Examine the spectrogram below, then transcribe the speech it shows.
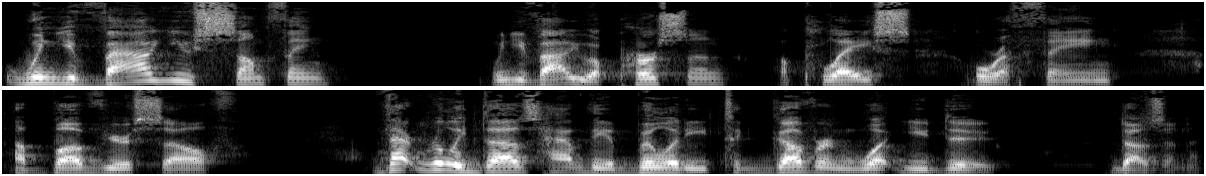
When you value something, when you value a person, a place, or a thing above yourself, that really does have the ability to govern what you do, doesn't it?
